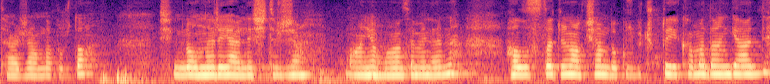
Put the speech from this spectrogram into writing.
Deterjan da burada. Şimdi onları yerleştireceğim. Banyo malzemelerini. Halısı da dün akşam 9.30'da yıkamadan geldi.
